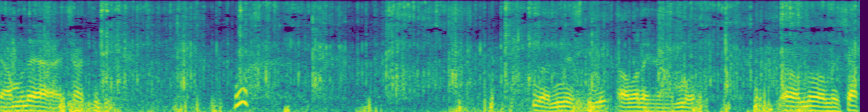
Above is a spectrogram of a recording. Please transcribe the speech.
Yağmur da yağacak gibi. Huh. Gördüğünüz gibi havada yağmur. Ne olacak?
